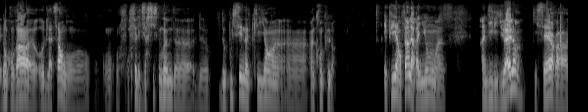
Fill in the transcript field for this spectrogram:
et donc, on va, euh, au-delà de ça, on, fait l'exercice nous-mêmes de, de, pousser notre client un, cran plus loin. Et puis, enfin, la réunion euh, individuelle qui sert à,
